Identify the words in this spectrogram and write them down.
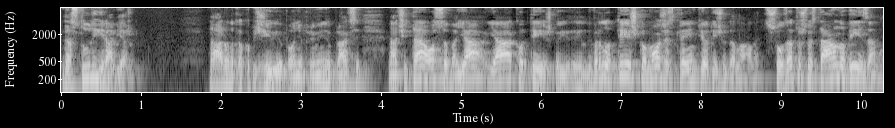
da studira vjeru. Naravno, kako bi živio po njoj primjenio u praksi. Znači, ta osoba ja, jako teško ili vrlo teško može skrenuti i otići u dalalet. Što? Zato što je stalno vezana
